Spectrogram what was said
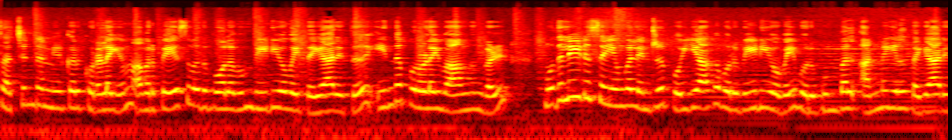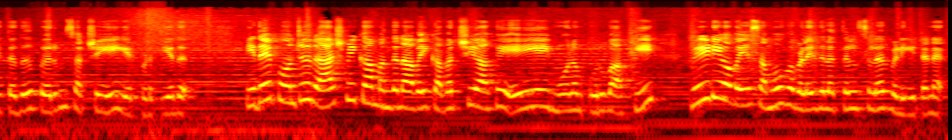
சச்சின் டெண்டுல்கர் குரலையும் அவர் பேசுவது போலவும் வீடியோவை தயாரித்து இந்த பொருளை வாங்குங்கள் முதலீடு செய்யுங்கள் என்று பொய்யாக ஒரு வீடியோவை ஒரு கும்பல் அண்மையில் தயாரித்தது பெரும் சர்ச்சையை ஏற்படுத்தியது. இதேபோன்று ராஷ்மிகா மந்தனாவை கவர்ச்சியாக ஏஐ மூலம் உருவாக்கி வீடியோவை சமூக வலைதளத்தில் சிலர் வெளியிட்டனர்.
